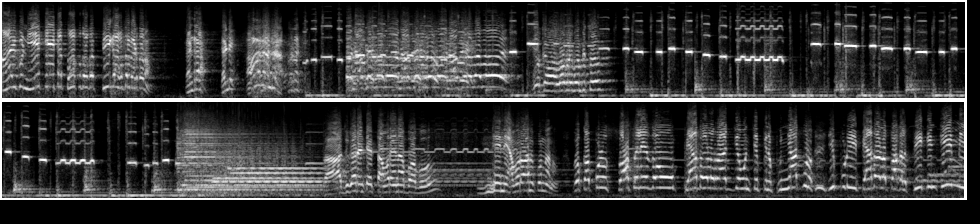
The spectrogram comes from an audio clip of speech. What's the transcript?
నాయకుడిని ఏ కేక తోక తోక పీక అవతల పెడతాను. రండ్రా రండి. ఊరికే లోపలికి పంపించు. రాజుగారంటే తమరేనా బాబు? నేను ఎవరో అనుకున్నాను. ఒకప్పుడు సోషలిజం పేదోళ్ళ రాజ్యం అని చెప్పిన పుణ్యాత్ములు ఇప్పుడు ఈ పేదోళ్ళ పాకలు పీకించి మీ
